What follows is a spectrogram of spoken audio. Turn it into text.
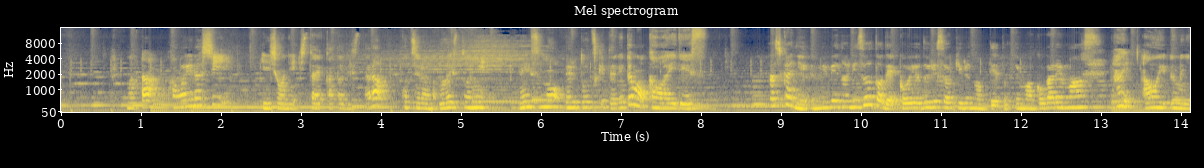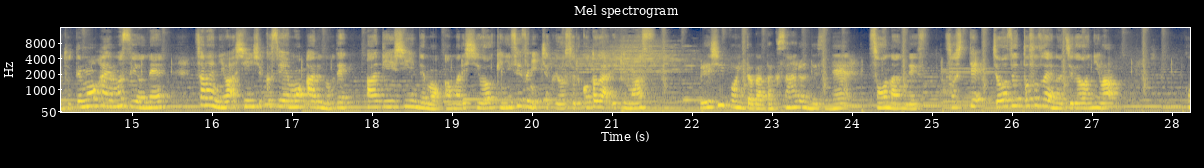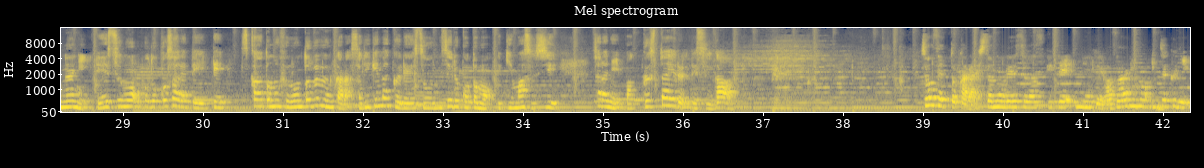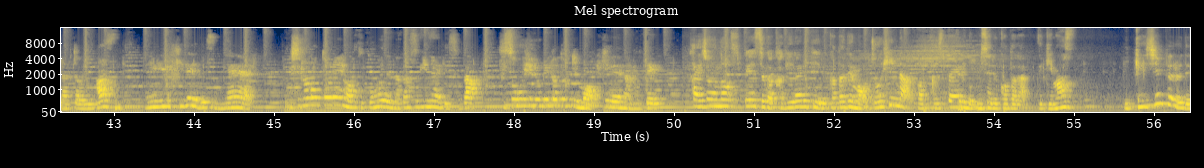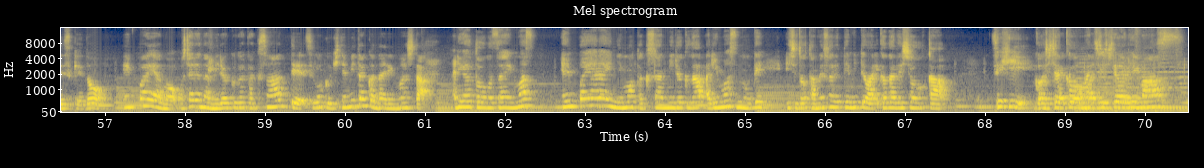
また可愛らしい印象にしたい方でしたらこちらのウエストにレースのベルトをつけてあげても可愛いです。確かに海辺のリゾートでこういうドレスを着るのってとっても憧れます。はい青い海にとても映えますよね。さらには伸縮性もあるのでパーティーシーンでもあまりシワを気にせずに着用することができます。嬉しいポイントがたくさんあるんですね。そうなんです。そしてジョーゼット素材の内側にはこのようにレースも施されていてスカートのフロント部分からさりげなくレースを見せることもできますしさらにバックスタイルですがジョーゼットから下のレースが透けて見えて技ありの一着になっております。えー、綺麗ですね。後ろのトレーンはそこまで長すぎないですが裾を広げた時も綺麗なので会場のスペースが限られている方でも上品なバックスタイルに見せることができます。一見シンプルですけどエンパイアのおしゃれな魅力がたくさんあってすごく着てみたくなりました。ありがとうございます。エンパイアラインにもたくさん魅力がありますので一度試されてみてはいかがでしょうか。ぜひご試着をお待ちしております。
